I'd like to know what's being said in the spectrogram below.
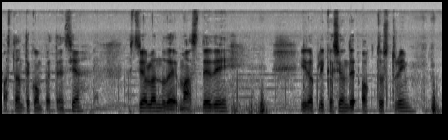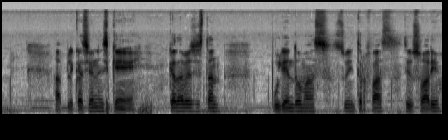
bastante competencia. Estoy hablando de más DD y la aplicación de Octostream. Aplicaciones que cada vez están puliendo más su interfaz de usuario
